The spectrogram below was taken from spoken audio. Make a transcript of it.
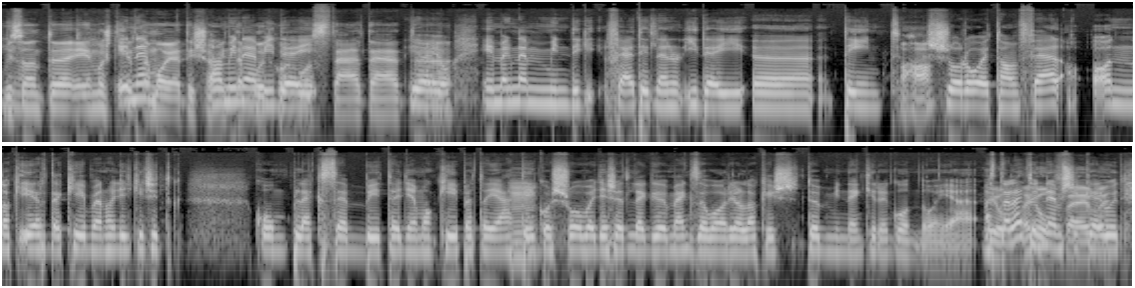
Viszont ö, én most Én írtam nem- olyat is, amit ami te nem idei. hoztál, tehát Ja, jó. Én meg nem mindig feltétlenül idei ö, tényt Aha. Soroltam fel, annak érdekében, hogy egy kicsit komplexebbé tegyem a képet a játékosról, vagy esetleg megzavarjalak, és több mindenkire gondoljál. Aztán Jó, lehet, hogy nem sikerült. Nem,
